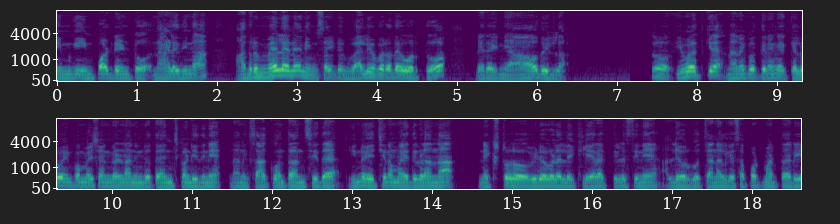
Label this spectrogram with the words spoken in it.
ನಿಮಗೆ ಇಂಪಾರ್ಟೆಂಟು ನಾಳೆ ದಿನ ಅದ್ರ ಮೇಲೇ ನಿಮ್ಮ ಸೈಟಿಗೆ ವ್ಯಾಲ್ಯೂ ಬರೋದೇ ಹೊರತು ಬೇರೆ ಇನ್ಯಾವುದೂ ಇಲ್ಲ. ಸೊ ಇವತ್ತಿಗೆ ನನಗೆ ಗೊತ್ತಿರೋಂಗೆ ಕೆಲವು ಇನ್ಫಾರ್ಮೇಷನ್ಗಳನ್ನ ನಿಮ್ಮ ಜೊತೆ ಹಂಚ್ಕೊಂಡಿದ್ದೀನಿ ನನಗೆ ಸಾಕು ಅಂತ ಅನಿಸಿದೆ. ಇನ್ನೂ ಹೆಚ್ಚಿನ ಮಾಹಿತಿಗಳನ್ನು ನೆಕ್ಸ್ಟ್ ವಿಡಿಯೋಗಳಲ್ಲಿ ಕ್ಲಿಯರಾಗಿ ತಿಳಿಸ್ತೀನಿ. ಅಲ್ಲಿವರೆಗೂ ಚಾನಲ್ಗೆ ಸಪೋರ್ಟ್ ಮಾಡ್ತಾ ಇರಿ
